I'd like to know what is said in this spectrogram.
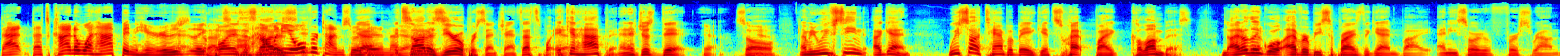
that that's kind of what happened here. It was like the point is, it's how not many as- overtimes were yeah, there in that it's not a zero percent chance. That's what it Yeah. can happen, and it just did. yeah. So Yeah. I mean, we've seen again. We saw Tampa Bay get swept by Columbus. I don't think we'll ever be surprised again by any sort of first round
